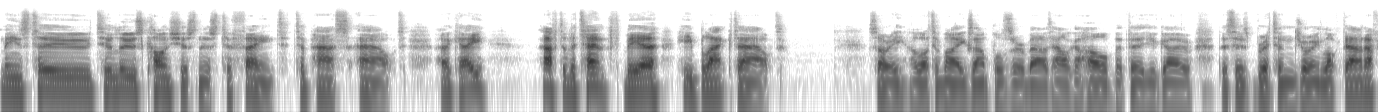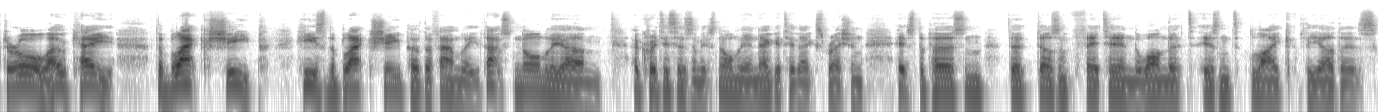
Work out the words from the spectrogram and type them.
means to to lose consciousness, to faint, to pass out. Okay? After the 10th beer, he blacked out. Sorry, a lot of my examples are about alcohol, but there you go. This is Britain during lockdown after all. Okay. The black sheep. He's the black sheep of the family. That's normally um, a criticism. It's normally a negative expression. It's the person that doesn't fit in, the one that isn't like the others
